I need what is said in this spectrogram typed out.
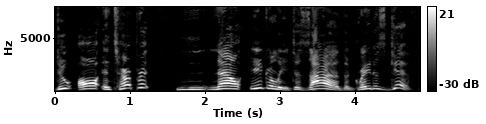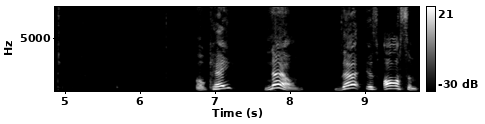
Do all interpret? Now eagerly desire the greatest gift. Okay? Now, that is awesome.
